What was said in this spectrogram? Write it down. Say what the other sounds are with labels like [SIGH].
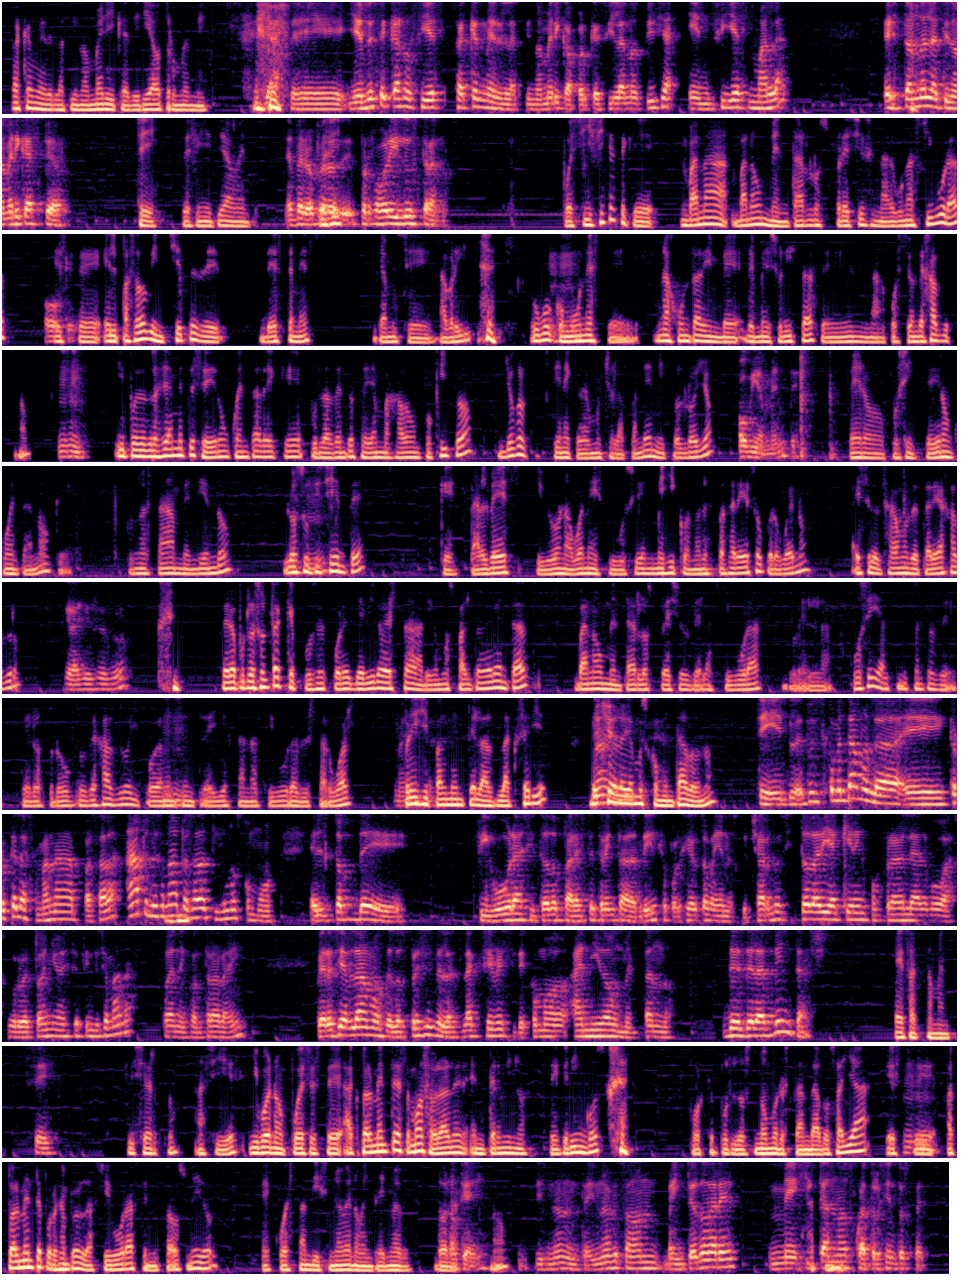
Sácame de Latinoamérica, diría otro meme. Ya [LAUGHS] sé. Y en este caso sí es, sáquenme de Latinoamérica, porque si la noticia en sí es mala, estando en Latinoamérica es peor. Sí, definitivamente. Eh, Pero, Pues pero sí. por favor, ilústranos. Pues sí, fíjate que van a, van a aumentar los precios en algunas figuras. Este, el pasado 27 de, de este mes, llámese abril, [LAUGHS] hubo como un, este, una junta de, inve- de inversionistas en la cuestión de Hasbro, ¿no? Y pues desgraciadamente se dieron cuenta de que pues las ventas habían bajado un poquito. Yo creo que pues, tiene que ver mucho la pandemia y todo el rollo. Obviamente. Pero pues sí, se dieron cuenta, ¿no? Que, que, pues no estaban vendiendo lo suficiente. Que tal vez si hubiera una buena distribución en México no les pasaría eso, pero bueno, ahí se los dejamos de tarea, Hasbro. Gracias, Jesús. [LAUGHS] Pero pues resulta que pues es por debido a esta, digamos, falta de ventas, van a aumentar los precios de las figuras, de la, pues sí, al fin de cuentas de, de los productos de Hasbro y obviamente entre ellas están las figuras de Star Wars, principalmente las Black Series. De hecho ya lo habíamos comentado, ¿no? Sí, pues comentamos la, eh, creo que la semana pasada. Ah, pues la semana pasada que hicimos como el top de figuras y todo para este 30 de abril, que por cierto vayan a escucharlo. Si todavía quieren comprarle algo a su retoño este fin de semana, pueden encontrar ahí. Pero sí hablábamos de los precios de las Black Series y de cómo han ido aumentando. Desde las vintage. Exactamente. Sí. Sí, cierto, así es. Y bueno, pues este, actualmente vamos a hablar en, en términos de gringos, [LAUGHS] porque pues los números están dados allá. Este, Ujú. actualmente, por ejemplo, las figuras en Estados Unidos eh, cuestan 19.99 dólares, Ok. ¿no? 19.99 son 20 dólares mexicanos, 400 pesos.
